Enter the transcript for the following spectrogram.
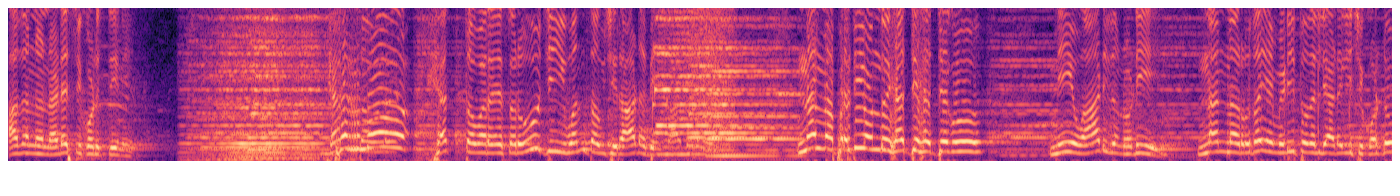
ಅದನ್ನು ನಡೆಸಿಕೊಡುತ್ತೀನಿ. ಧರ್ಮ! ಹೆತ್ತವರ ಹೆಸರು ಜೀವಂತ ಉಸಿರಾಡಬೇಕು ನನ್ನ ಪ್ರತಿಯೊಂದು ಹೆಜ್ಜೆ ಹೆಜ್ಜೆಗೂ ನೀವು ಆಡಿದ ನುಡಿ ನನ್ನ ಹೃದಯ ಮಿಡಿತದಲ್ಲಿ ಅಡಗಿಸಿಕೊಂಡು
